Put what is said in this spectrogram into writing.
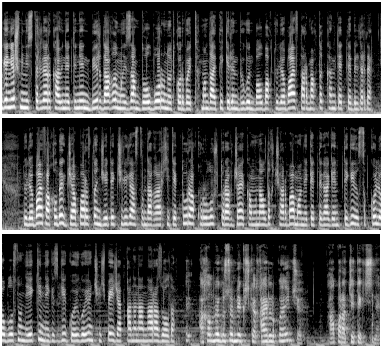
кеңеш министрлер кабинетинин бир дагы мыйзам долбоорун өткөрбөйт. Мындай пикирин бүгүн балбак төлөбаев тармактык комитетте билдирди. Төлөбаев акылбек жапаровдун жетекчилиги астындагы архитектура курулуш турак жай коммуналдык чарба мамлекеттик агенттиги ысык көл облусунун эки негизги көйгөйүн чечпей жатканына нааразы болду. Акылбек кайрылып аппарат жетекчисине.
